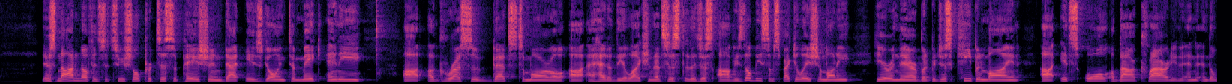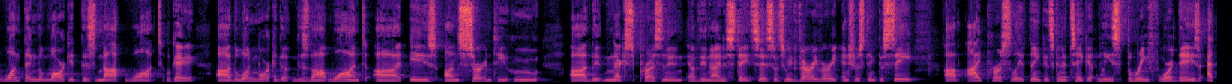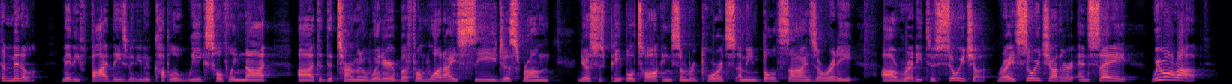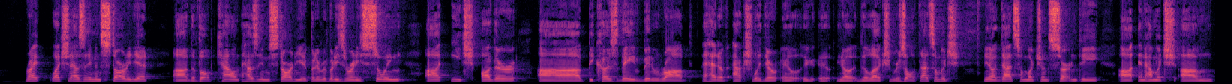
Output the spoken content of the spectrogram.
There's not enough institutional participation that is going to make any uh, aggressive bets tomorrow uh, ahead of the election. That's just that's just obvious. There'll be some speculation money here and there, but but just keep in mind uh, it's all about clarity. And and the one thing the market does not want, okay, uh, the one market that does not want uh, is uncertainty who uh, the next president of the United States is. So it's going to be very very interesting to see. Um, I personally think it's going to take at least three four days at the minimum, maybe five days, maybe even a couple of weeks. Hopefully not. Uh, to determine a winner, but from what I see, just from you know, it's just people talking, some reports. I mean, both sides already uh, ready to sue each other, right? Sue each other and say, we were robbed, right? Election hasn't even started yet. Uh, the vote count hasn't even started yet, but everybody's already suing uh, each other uh, because they've been robbed ahead of actually their, uh, uh, you know, the election result. That's how much, you know, that's how much uncertainty and how much, um,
